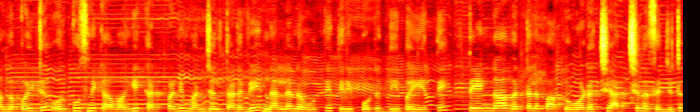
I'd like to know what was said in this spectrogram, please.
அங்கே போயிட்டு ஒரு பூசணிக்காய் வாங்கி கட் பண்ணி மஞ்சள் தடவி நல்லெண்ணெய் ஊற்றி திரி போட்டு தீபம் ஏற்றி தேங்காய் வெத்தலைப்பாக்கு உடச்சி அர்ச்சனை செஞ்சுட்டு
